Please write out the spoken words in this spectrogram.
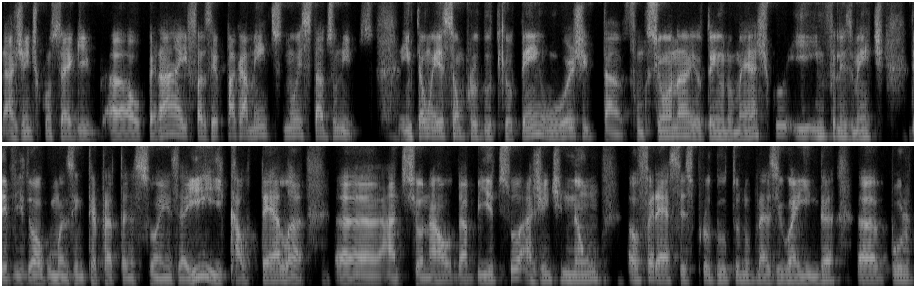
a gente consegue uh, operar e fazer pagamentos nos Estados Unidos. Então esse é um produto que eu tenho hoje, tá, funciona, eu tenho no México e infelizmente devido a algumas interpretações aí e cautela adicional da Bitso, a gente não oferece esse produto no Brasil ainda uh, por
